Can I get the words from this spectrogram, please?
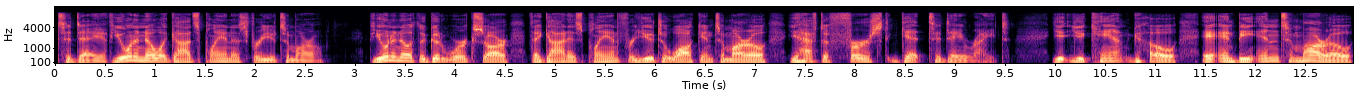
today? If you want to know what God's plan is for you tomorrow, if you want to know what the good works are that God has planned for you to walk in tomorrow, you have to first get today right. You, you can't go and be in tomorrow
